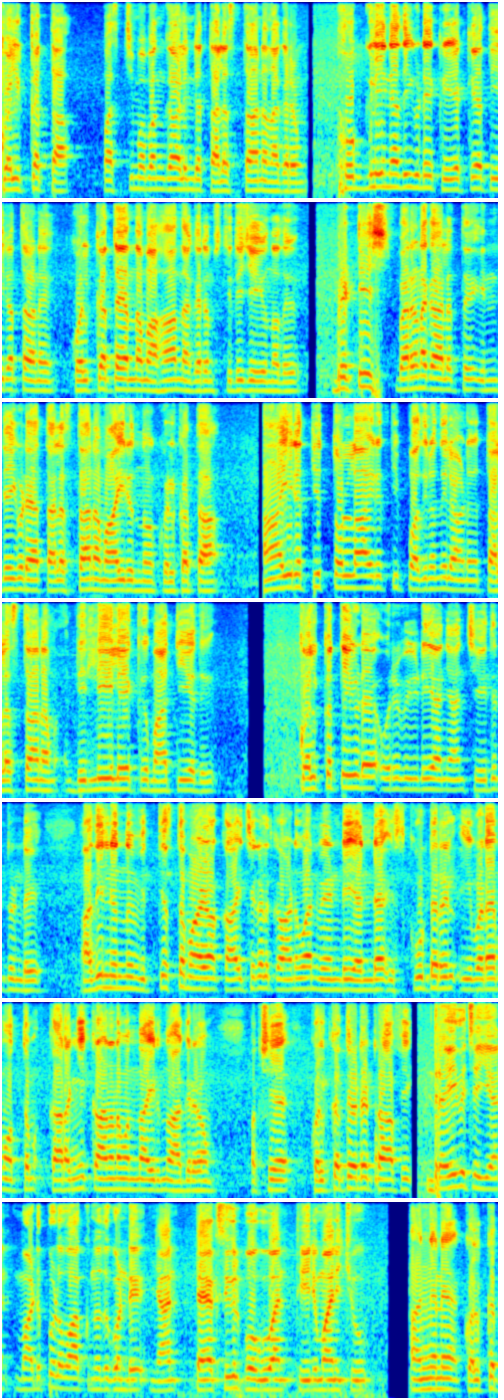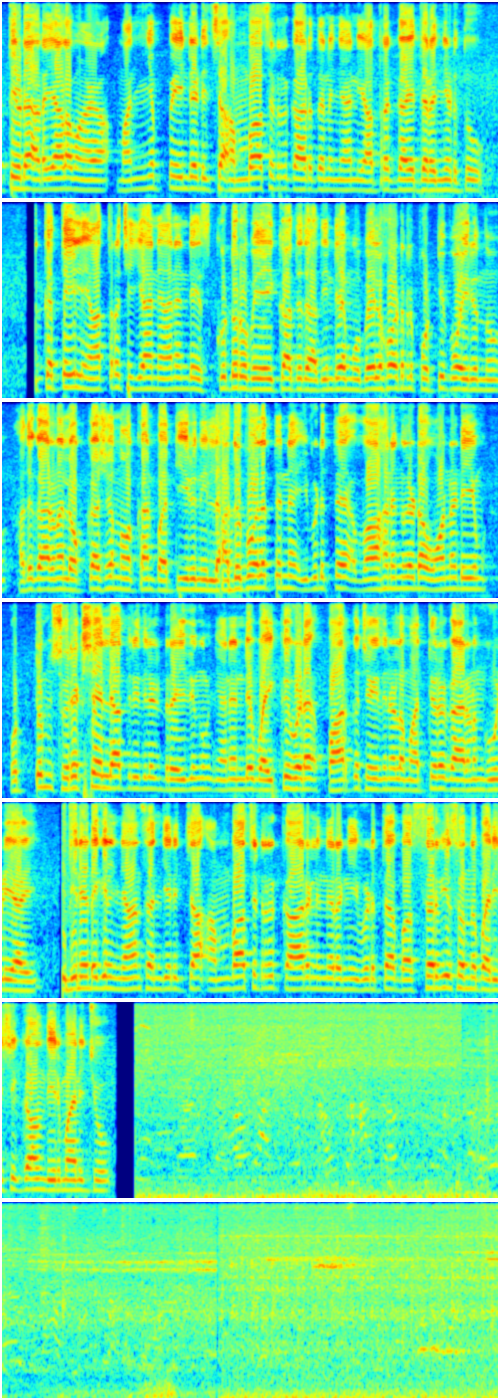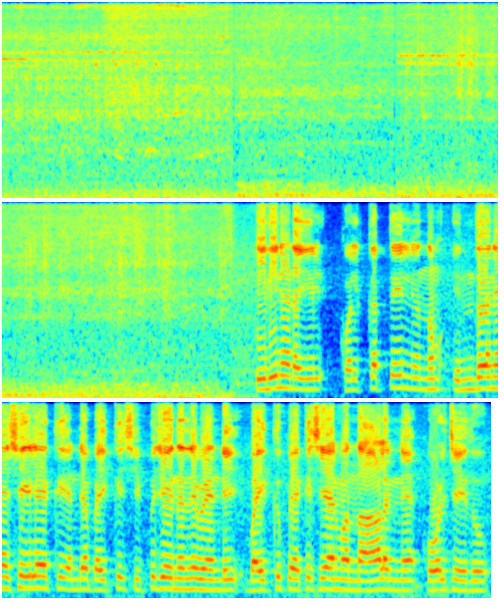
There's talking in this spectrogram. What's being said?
കൊൽക്കത്ത പശ്ചിമ ബംഗാളിന്റെ തലസ്ഥാന നഗരം. ഹുഗ്ലി നദിയുടെ കിഴക്കേ തീരത്താണ് കൊൽക്കത്ത എന്ന മഹാനഗരം സ്ഥിതി ചെയ്യുന്നത്. ബ്രിട്ടീഷ് ഭരണകാലത്ത് ഇന്ത്യയുടെ തലസ്ഥാനമായിരുന്നു കൊൽക്കത്ത. ആയിരത്തി തൊള്ളായിരത്തി പതിനൊന്നിലാണ് തലസ്ഥാനം ദില്ലിയിലേക്ക് മാറ്റിയത്. കൊൽക്കത്തയുടെ ഒരു വീഡിയോ ഞാൻ ചെയ്തിട്ടുണ്ട്. അതിൽ നിന്നും വ്യത്യസ്തമായ കാഴ്ചകൾ കാണുവാൻ വേണ്ടി എന്റെ സ്കൂട്ടറിൽ ഇവിടെ മൊത്തം കറങ്ങി കാണണമെന്നായിരുന്നു ആഗ്രഹം. പക്ഷേ കൊൽക്കത്തയുടെ ട്രാഫിക് ഡ്രൈവ് ചെയ്യാൻ മടുപ്പുളവാക്കുന്നത് കൊണ്ട് ഞാൻ ടാക്സിയിൽ പോകുവാൻ തീരുമാനിച്ചു. അങ്ങനെ കൊൽക്കത്തയുടെ അടയാളമായ മഞ്ഞ പെയിന്റ് അടിച്ച അംബാസഡർ കാർ തന്നെ ഞാൻ യാത്രക്കായി തിരഞ്ഞെടുത്തു. കൊൽക്കത്തയിൽ യാത്ര ചെയ്യാൻ ഞാൻ എന്റെ സ്കൂട്ടർ ഉപയോഗിക്കാത്തത് അതിന്റെ മൊബൈൽ ഹോട്ടൽ പൊട്ടിപ്പോയിരുന്നു. അത് കാരണം ലൊക്കേഷൻ നോക്കാൻ പറ്റിയിരുന്നില്ല. അതുപോലെ തന്നെ ഇവിടുത്തെ വാഹനങ്ങളുടെ ഓണടിയും ഒട്ടും സുരക്ഷയില്ലാത്ത രീതിയിലുള്ള ഡ്രൈവിങ്ങും ഞാൻ എന്റെ ബൈക്ക് ഇവിടെ പാർക്ക് ചെയ്തതിനുള്ള മറ്റൊരു കാരണം കൂടിയായി. ഇതിനിടയിൽ ഞാൻ സഞ്ചരിച്ച അംബാസിഡർ കാറിൽ നിന്നിറങ്ങി ഇവിടുത്തെ ബസ് സർവീസ് ഒന്ന് പരീക്ഷിക്കാൻ തീരുമാനിച്ചു. ഇതിനിടയിൽ കൊൽക്കത്തയിൽ നിന്നും ഇന്തോനേഷ്യയിലേക്ക് എന്റെ ബൈക്ക് ഷിപ്പ് ചെയ്യുന്നതിന് വേണ്ടി ബൈക്ക് പാക്ക് ചെയ്യാൻ വന്ന ആളെന്നെ കോൾ ചെയ്തു.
